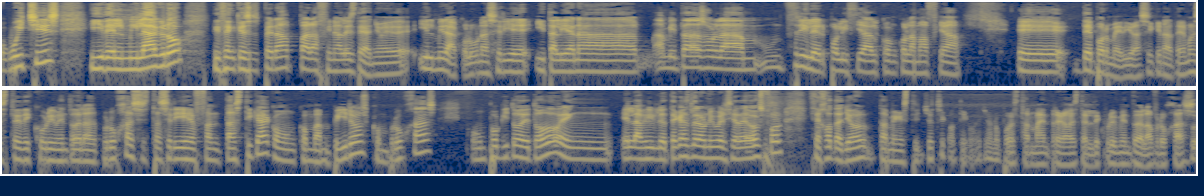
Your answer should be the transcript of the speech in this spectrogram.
Witches y del Milagro, dicen que se espera para finales de año. Eh, Il Miracolo, una serie italiana ambientada sobre un thriller policial con, con la mafia eh, de por medio. Así que nada, tenemos este descubrimiento de las brujas. Esta serie es fantástica con, vampiros, con brujas, con un poquito de todo en, en, las bibliotecas de la Universidad de Oxford. CJ, yo también estoy, yo estoy contigo. Yo no puedo estar más entregado a este el descubrimiento de las brujas.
